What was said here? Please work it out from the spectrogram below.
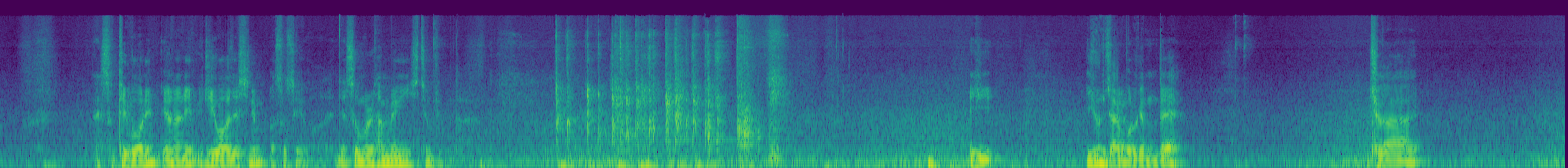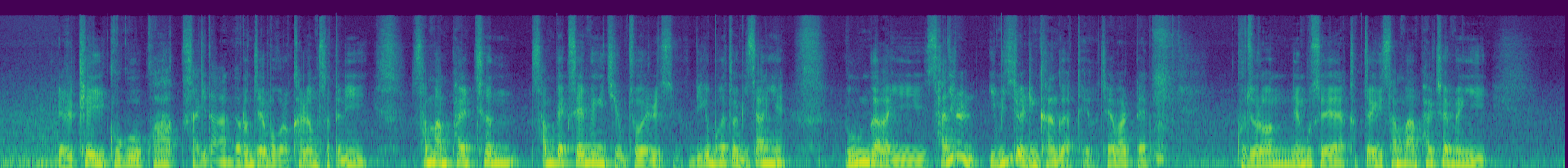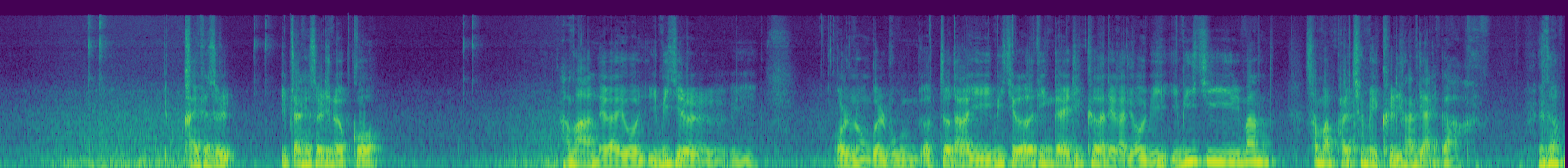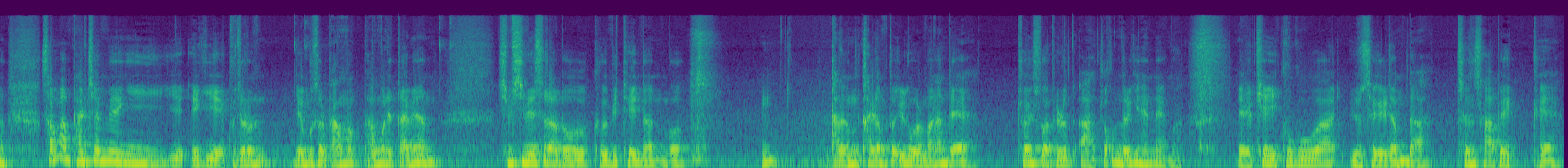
네. 스티브님, 연하님, 리오 아저씨님 어서오세요. 이제 21명이 시청 중입니다. 이 이유는 잘 모르겠는데 제가 LK99 과학사기단 이런 제목으로 칼럼을 썼더니 38,303명이 지금 조회를 했어요. 근데 이게 뭔가 좀 이상해. 누군가가 이 사진을, 이미지를 링크한 것 같아요. 제가 볼 때 구조론 연구소에 갑자기 38,000명이 가입해서 입장했을 리는 없고 아마 내가 이 이미지를 올려놓은 걸 누군, 어쩌다가 이 이미지가 어딘가에 링크가 돼가지고 이 이미지만 3만 8천 명이 클릭한 게 아닌가. 왜냐하면 3만 8천 명이 여기에 구조론 연구소를 방문, 방문했다면 심심해서라도 그 밑에 있는 뭐, 음, 다른 칼럼도 읽어볼 만한데 조회수가 별로, 아, 조금 늘긴 했네. 뭐, LK99가 윤석열 잡다 1400회.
